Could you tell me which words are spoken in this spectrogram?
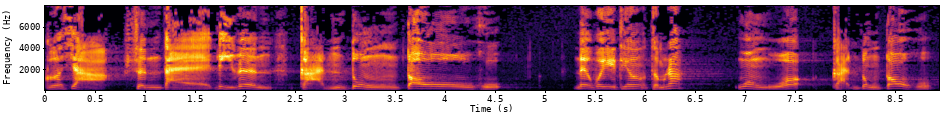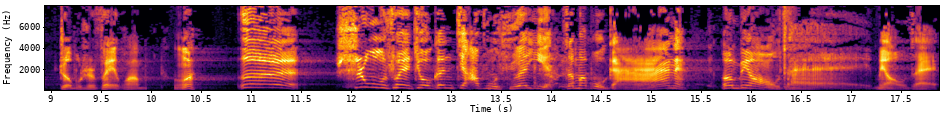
阁下身带利刃，敢动刀乎？”那位一听，怎么着？问我敢动刀乎？这不是废话吗？嗯，呃，十五岁就跟家父学艺，怎么不敢呢？呃，妙哉！妙哉！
